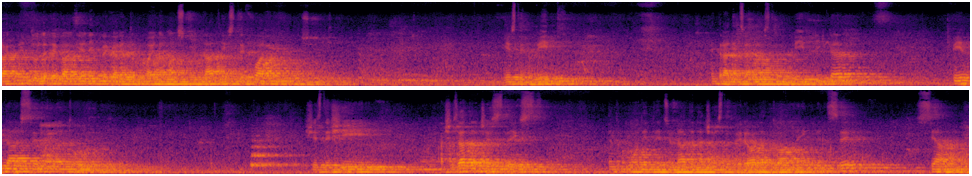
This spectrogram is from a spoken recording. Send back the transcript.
Fragmentul evanghelic pe care tocmai l-am ascultat este foarte cunoscut. Este numit în tradiția noastră biblică pilda semănătorului. Și este și așezat acest text într-un mod intenționat în această perioadă a toamnei, când se seamănă,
